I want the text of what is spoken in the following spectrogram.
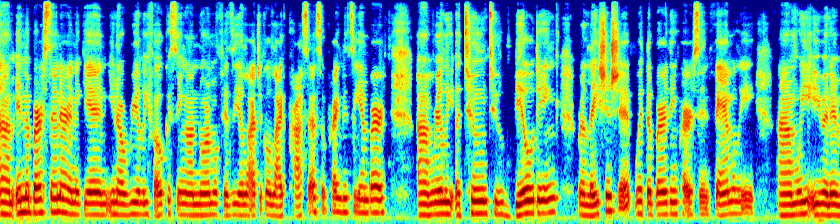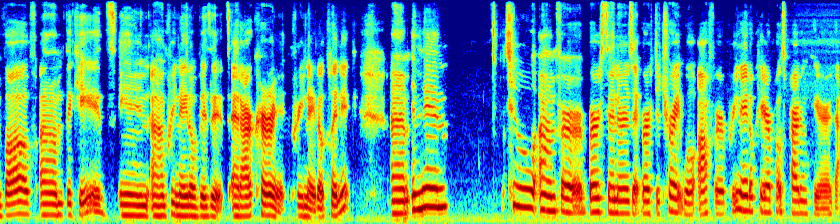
um, in the birth center. And again, you know, really focusing on normal physiological life process of pregnancy and birth, um, really attuned to building relationship with the birthing person, family. Um, we even involve um, the kids in um, prenatal visits at our current prenatal clinic. Um, and then Two, um, for birth centers at Birth Detroit will offer prenatal care, postpartum care, the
